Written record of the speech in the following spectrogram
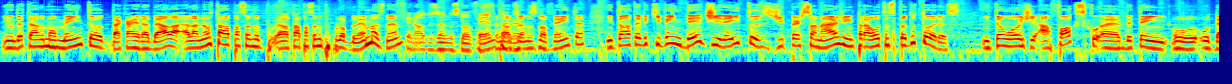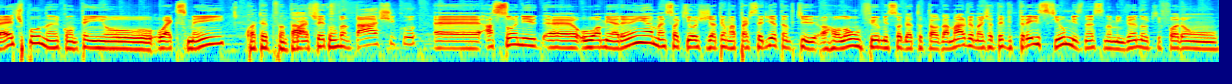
em um determinado momento da carreira dela, ela não estava passando, ela tava passando por problemas, né? final dos anos 90. final dos né? anos 90. Então ela teve que vender direitos de personagem para outras produtoras. Então hoje a Fox eh, detém o, o Deadpool, né? Contém o, o X-Men, Quarteto Fantástico. Quarteto Fantástico, eh, a Sony eh, o Homem-Aranha, mas só que hoje já tem uma parceria, tanto que rolou um filme sobre a total da Marvel, mas já teve três filmes, né? Se não me engano, que foram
